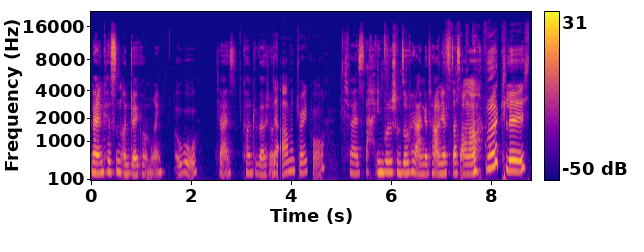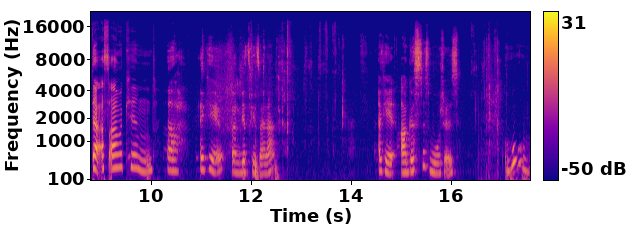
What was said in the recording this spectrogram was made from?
Manon küssen und Draco umbringen. Oh, Ich weiß, controversial. der arme Draco. Ich weiß, ach, ihm wurde schon so viel angetan, jetzt das auch noch. Wirklich, das arme Kind. Ach, okay, und jetzt geht's weiter. Okay, Augustus Waters. Oh.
